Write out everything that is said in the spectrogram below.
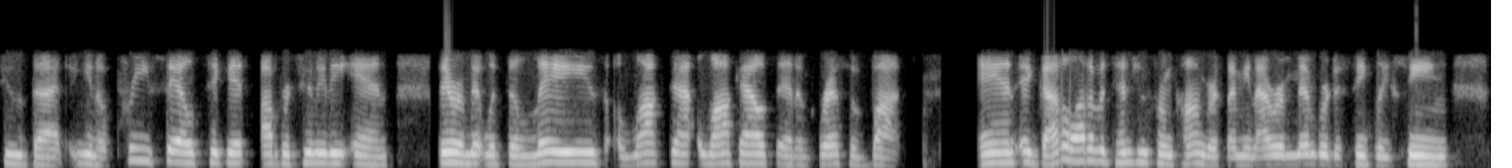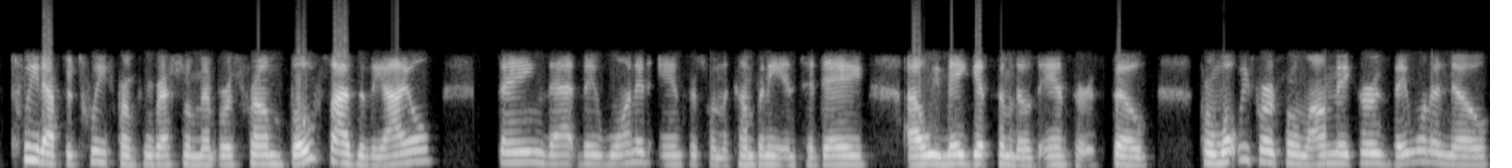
to that, you know, pre-sale ticket opportunity, and they were met with delays, lockdown, lockouts, and aggressive bots. And it got a lot of attention from Congress. I mean, I remember distinctly seeing tweet after tweet from congressional members from both sides of the aisle saying that they wanted answers from the company, and today uh, we may get some of those answers. So, from what we've heard from lawmakers, they want to know,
